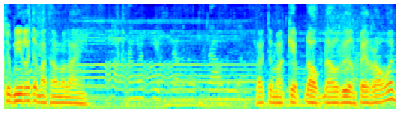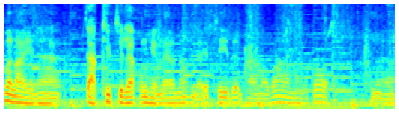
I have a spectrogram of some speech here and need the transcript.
คลิปนี้เราจะมาทำอะไร เราจะมาเก็บดอกดาวเรืองไปร้อยมาลัยนะฮะจากคลิปที่แล้วคงเห็นแล้วเนาะเอฟซีเดินทางมาไหว้มาแล้วก็นะฮะ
